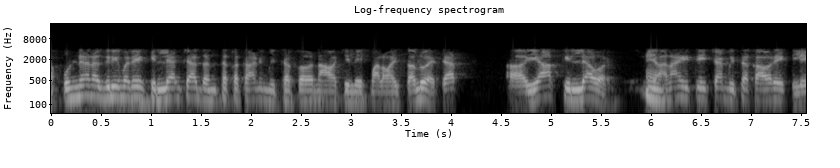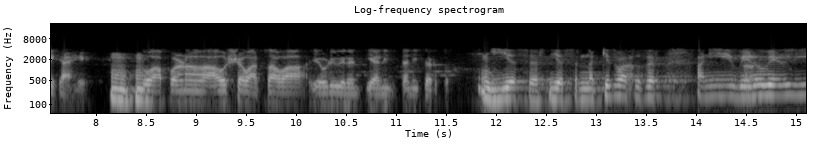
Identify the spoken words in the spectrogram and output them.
पुण्यनगरीमध्ये किल्ल्यांच्या दंतकथा आणि मिथक नावाची लेख मला माझी चालू आहे त्यात या किल्ल्यावर. अनाहितेच्या मिथकावर एक लेख आहे तो. आपण अवश्य वाचावा एवढी विनंती या निमित्ताने करतो येस सर येस सर नक्कीच वाचू सर आणि वेळोवेळी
